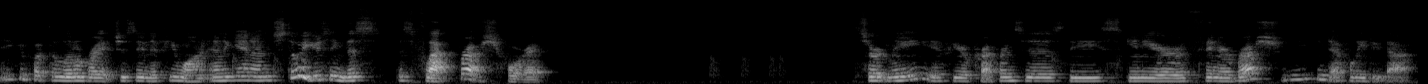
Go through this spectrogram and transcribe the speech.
You can put the little branches in if you want. And again, I'm still using this, this flat brush for it. Certainly, if your preference is the skinnier, thinner brush, you can definitely do that.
